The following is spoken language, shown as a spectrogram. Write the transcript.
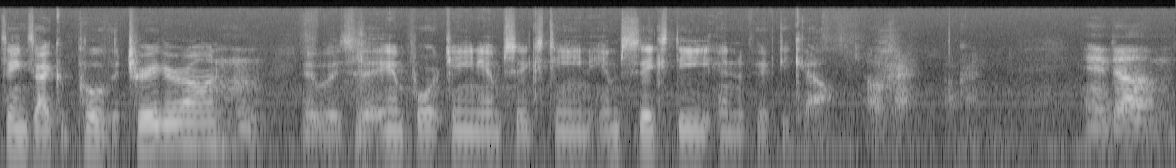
things I could pull the trigger on, Mhm. it was the M14, M16, M60, and the 50 cal. Okay, okay. And um,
